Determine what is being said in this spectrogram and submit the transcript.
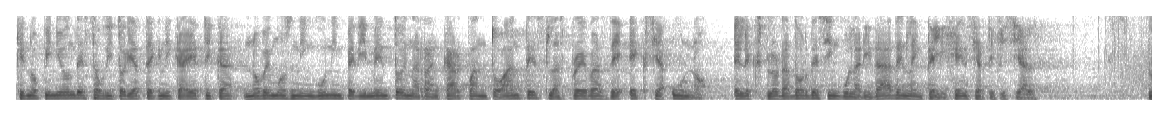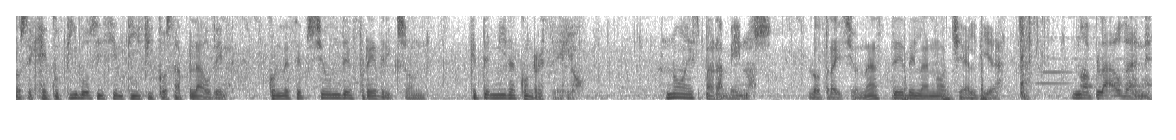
que en opinión de esta auditoría técnica ética no vemos ningún impedimento en arrancar cuanto antes las pruebas de Exia 1, el explorador de singularidad en la inteligencia artificial los ejecutivos y científicos aplauden, con la excepción de Fredrickson, que te mira con recelo. No es para menos. Lo traicionaste de la noche al día. No aplaudan,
